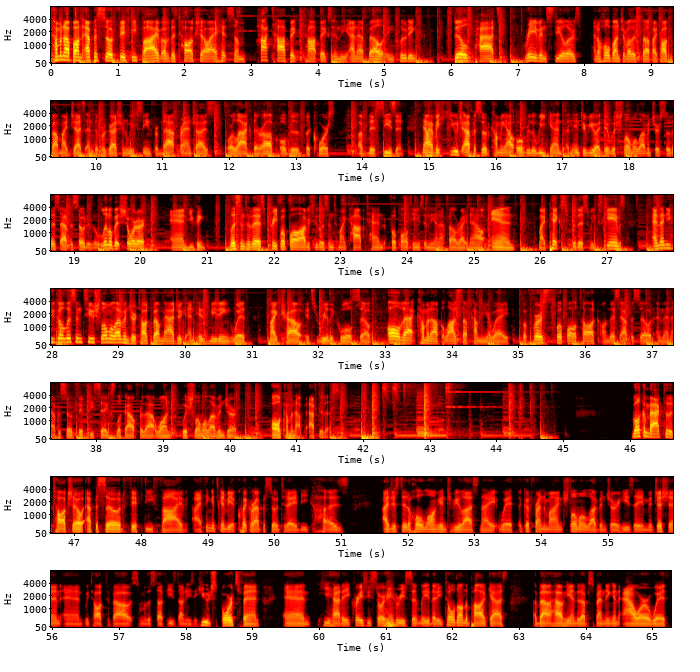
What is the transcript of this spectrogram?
Coming up on episode 55 of the talk show, I hit some hot topic topics in the NFL, including Bills, Pats, Ravens, Steelers, and a whole bunch of other stuff. I talked about my Jets and the progression we've seen from that franchise or lack thereof over the course of this season. Now, I have a huge episode coming out over the weekend, an interview I did with Shlomo Levencher. So this episode is a little bit shorter, and you can listen to this pre football. Obviously, listen to my top 10 football teams in the NFL right now and my picks for this week's games. And then you could go listen to Shlomo Levencher talk about Magic and his meeting with Mike Trout. It's really cool. So, all that coming up, a lot of stuff coming your way. But first, football talk on this episode, and then episode 56. Look out for that one with Shlomo Levencher. All coming up after this. Welcome back to the talk show, episode 55. I think it's going to be a quicker episode today because I just did a whole long interview last night with a good friend of mine, Shlomo Levencher. He's a magician, and we talked about some of the stuff he's done. He's a huge sports fan, and he had a crazy story recently that he told on the podcast about how he ended up spending an hour with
